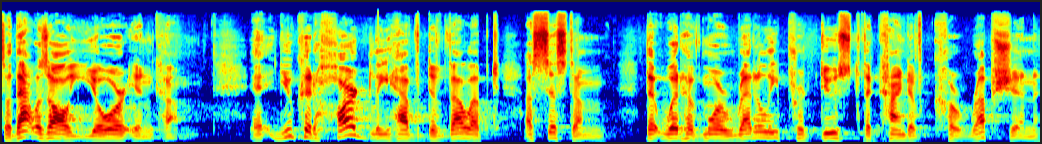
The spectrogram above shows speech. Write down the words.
So that was all your income. Eh, you could hardly have developed a system that would have more readily produced the kind of corruption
